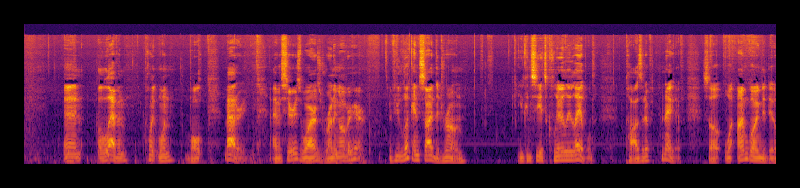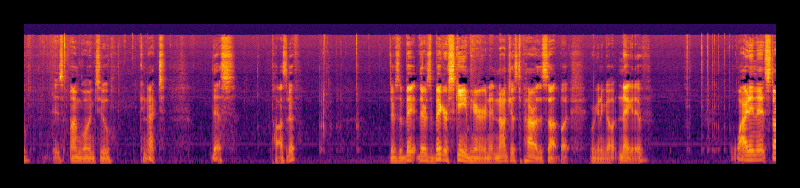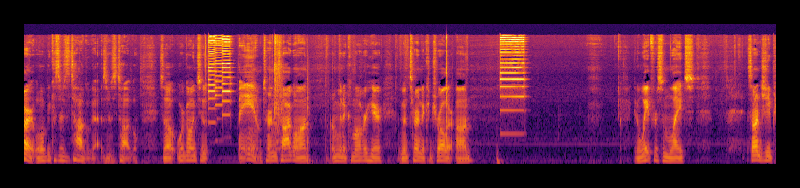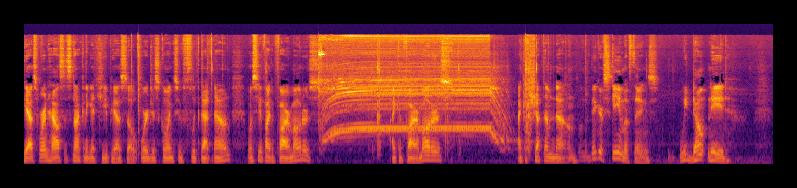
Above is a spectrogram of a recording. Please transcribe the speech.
an 11.1 volt battery. I have a series of wires running over here. If you look inside the drone, you can see it's clearly labeled positive, negative. So what I'm going to do is I'm going to connect this positive. There's a bit there's a bigger scheme here and not just to power this up, but we're gonna go negative. Why didn't it start? Well, because there's a toggle, guys. There's a toggle. So we're going to bam turn the toggle on. I'm gonna come over here. I'm gonna turn the controller on. Gonna wait for some lights. It's on GPS. We're in house. It's not gonna get GPS, so we're just going to flick that down. We'll see if I can fire motors. I can fire motors. I can shut them down. In the bigger scheme of things, we don't need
